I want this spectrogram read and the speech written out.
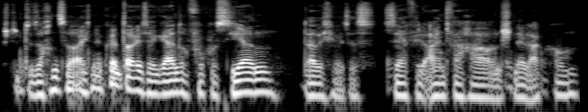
bestimmte Sachen zu erreichen, dann könnt ihr euch da gerne darauf fokussieren. Dadurch wird es sehr viel einfacher und schneller kommen.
